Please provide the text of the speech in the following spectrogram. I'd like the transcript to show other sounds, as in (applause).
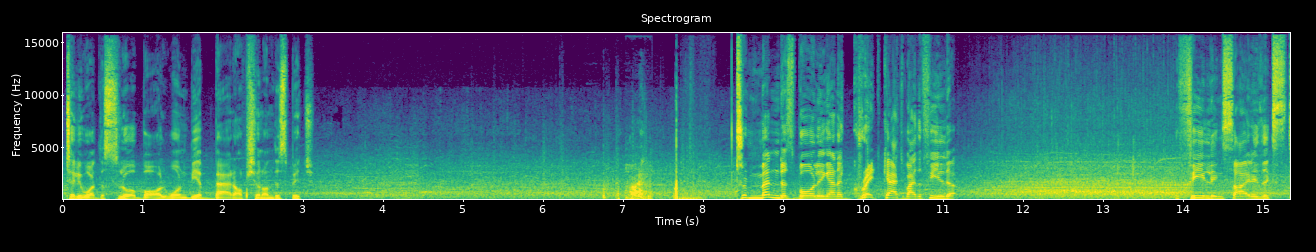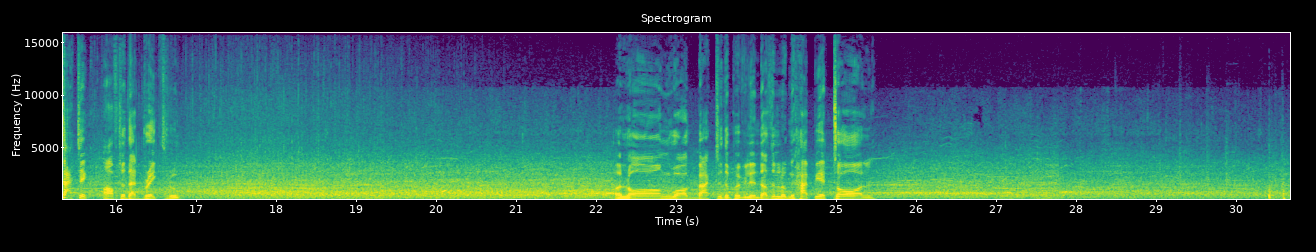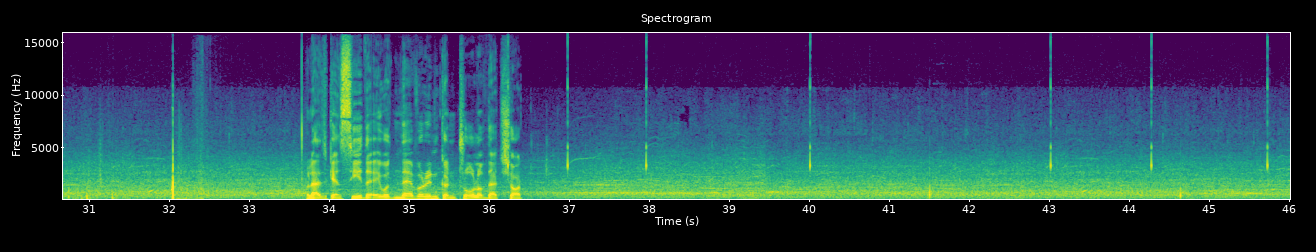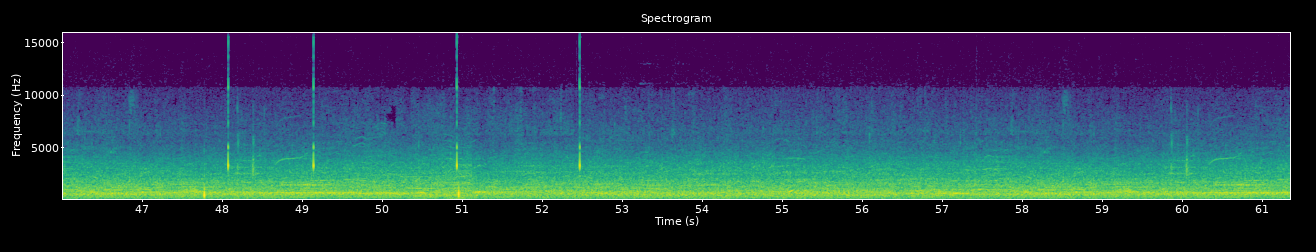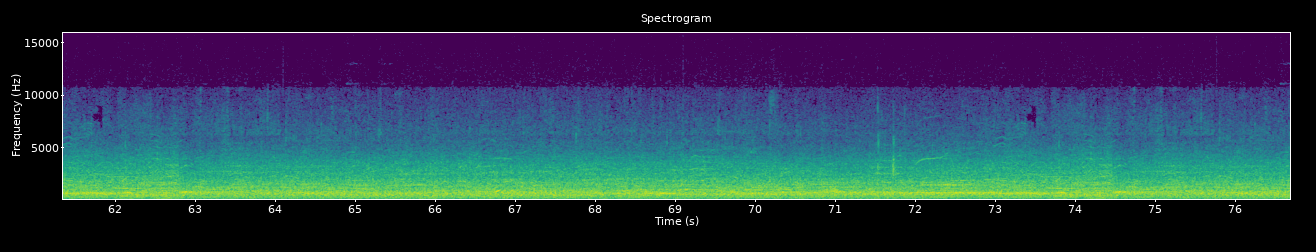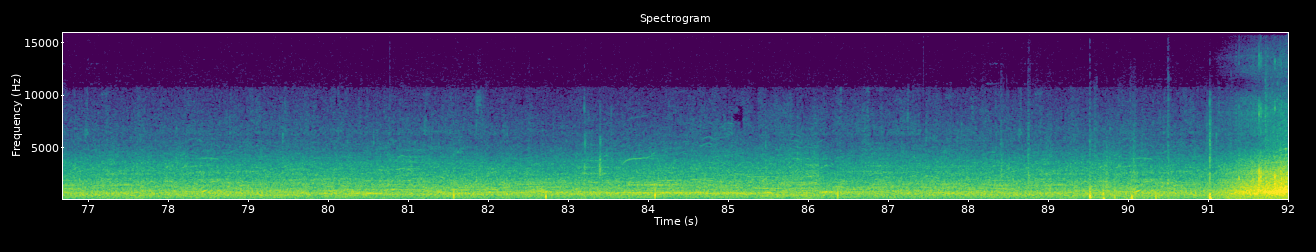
Tell you what, the slow ball won't be a bad option on this pitch. Tremendous bowling and a great catch by the fielder. The fielding side is ecstatic after that breakthrough. A long walk back to the pavilion doesn't look happy at all. Well, as you can see he was never in control of that shot.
